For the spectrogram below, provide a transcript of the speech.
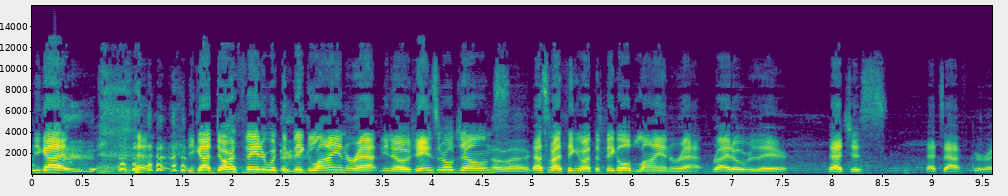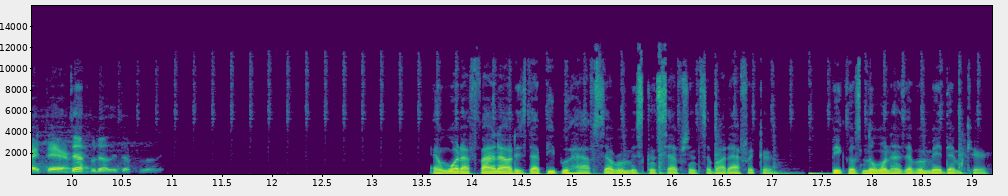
You got you got Darth Vader with the big lion wrap. You know James Earl Jones. All right. That's what I think about. The big old lion wrap right over there. That just that's Africa right there. man. Definitely, definitely. And what I find out is that people have several misconceptions about Africa because no one has ever made them care.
